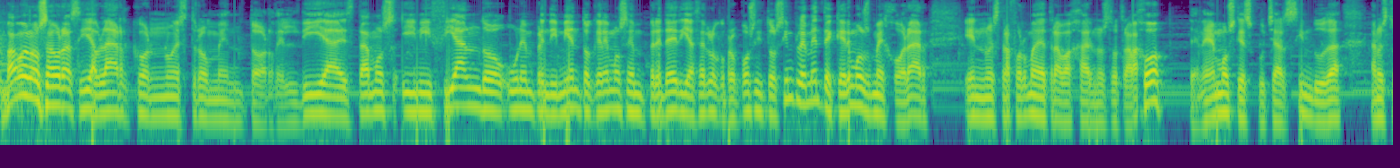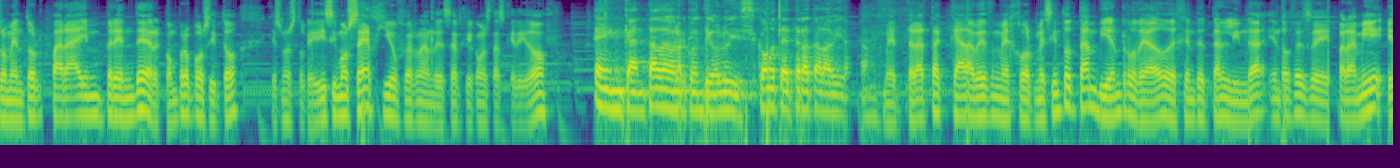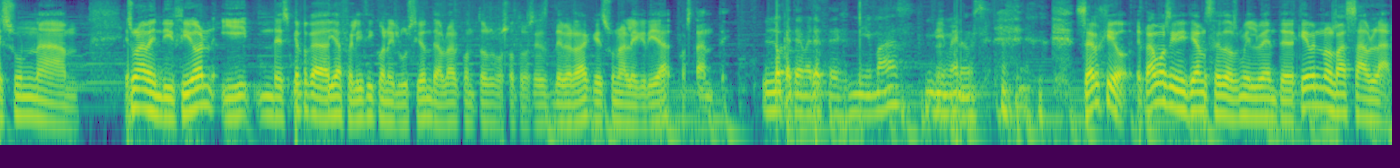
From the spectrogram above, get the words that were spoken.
Vámonos ahora sí a hablar con nuestro mentor del día. Estamos iniciando un emprendimiento, queremos emprender y hacerlo con propósito. Simplemente queremos mejorar en nuestra forma de trabajar, en nuestro trabajo. Tenemos que escuchar sin duda a nuestro mentor para emprender con propósito, que es nuestro queridísimo Sergio Fernández. Sergio, ¿cómo estás, querido? Encantado de hablar contigo, Luis. ¿Cómo te trata la vida? Me trata cada vez mejor. Me siento tan bien rodeado de gente tan linda. Entonces, eh, para mí es una es una bendición y despierto cada día feliz y con ilusión de hablar con todos vosotros. Es de verdad que es una alegría constante. Lo que te mereces, ni más ni menos. Sergio, estamos iniciando este 2020. ¿De qué nos vas a hablar?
